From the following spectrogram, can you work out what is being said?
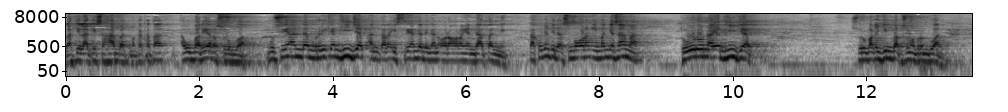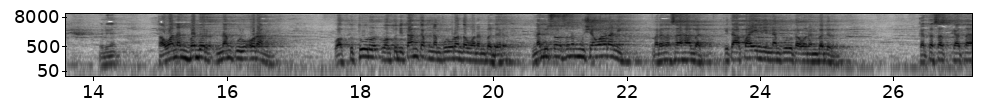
laki-laki sahabat. Maka kata Abu Bakar ya Rasulullah, mestinya anda berikan hijab antara istri anda dengan orang-orang yang datang nih. Takutnya tidak semua orang imannya sama. Turun ayat hijab. Suruh pakai jilbab semua perempuan. Jadi kan? Tawanan Badar 60 orang. Waktu turun, waktu ditangkap 60 orang tawanan Badar, Nabi SAW musyawarah nih, para sahabat, kita apain nih 60 tawanan Badar? Kata kata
